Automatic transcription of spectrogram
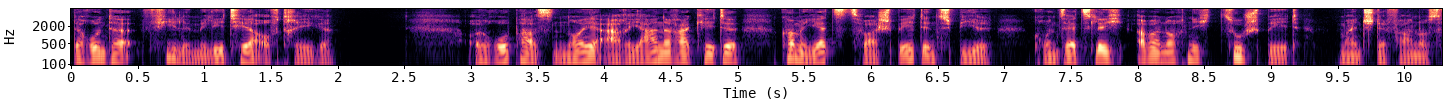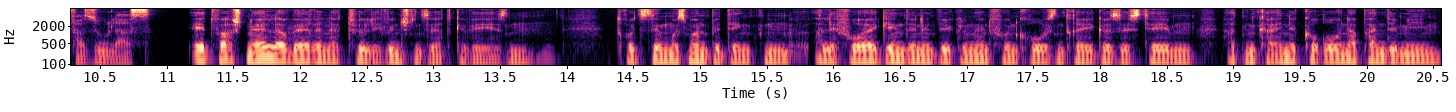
darunter viele Militäraufträge. Europas neue Ariane-Rakete komme jetzt zwar spät ins Spiel, grundsätzlich aber noch nicht zu spät, meint Stefanos Fasoulas. Etwas schneller wäre natürlich wünschenswert gewesen. Trotzdem muss man bedenken, alle vorhergehenden Entwicklungen von großen Trägersystemen hatten keine Corona-Pandemie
